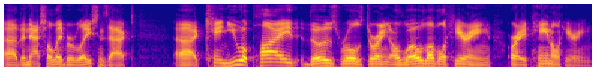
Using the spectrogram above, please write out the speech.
uh, the National Labor Relations Act? Uh, can you apply those rules during a low level hearing or a panel hearing?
